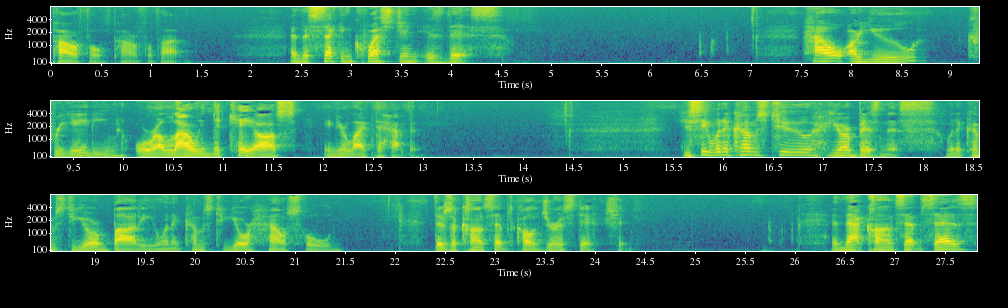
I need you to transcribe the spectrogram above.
Powerful, powerful thought. And the second question is this How are you creating or allowing the chaos in your life to happen? You see, when it comes to your business, when it comes to your body, when it comes to your household, there's a concept called jurisdiction. And that concept says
